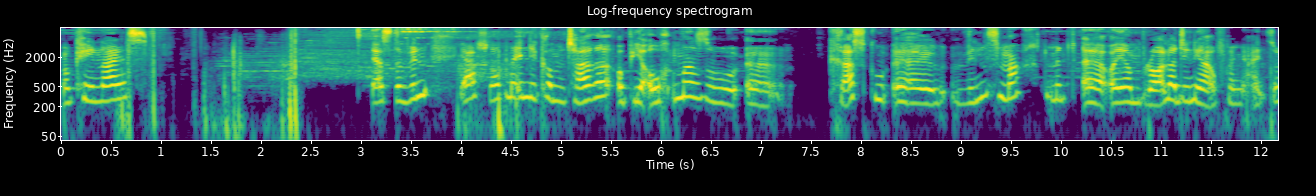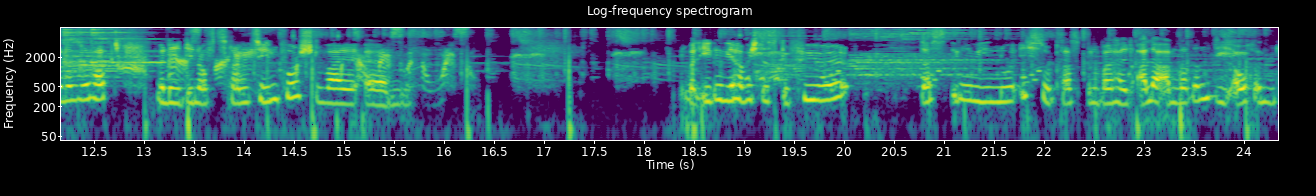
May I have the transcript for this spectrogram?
Okay, nice. Erster Win. Ja, schreibt mal in die Kommentare, ob ihr auch immer so äh, krass gut äh, Wins macht mit äh, eurem Brawler, den ihr auf Rang 1 oder so habt, wenn ihr den auf Rang 10 pusht, weil ähm, weil irgendwie habe ich das Gefühl, dass irgendwie nur ich so krass bin, weil halt alle anderen, die auch in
